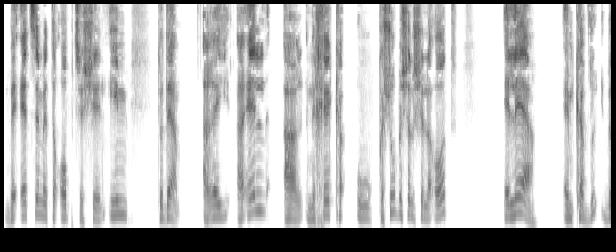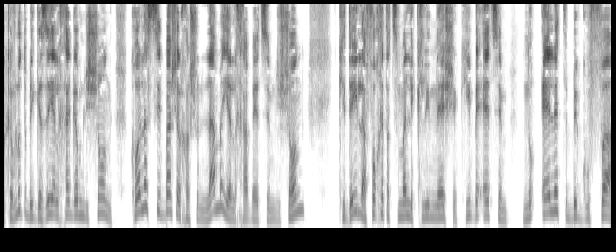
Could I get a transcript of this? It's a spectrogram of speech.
בעצם את האופציה של אם אתה יודע הרי האל הנכה הוא קשור בשלשלאות אליה. הם כבלו אותו בגלל זה היא הלכה גם לישון. כל הסיבה של חשון למה היא הלכה בעצם לישון? כדי להפוך את עצמה לכלי נשק. היא בעצם נועלת בגופה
